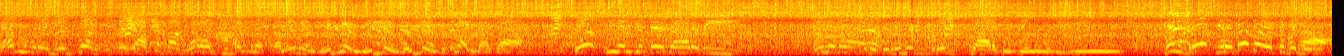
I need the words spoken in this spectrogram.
சாமிபுரம் எஸ்ஆர் முத்தையா முன்னாள் ஊராட்சி மன்ற தலைவர் வெள்ளூர் வெள்ளூர் வெள்ளூர் முதலாவதாக ஓட்டி வருகின்ற சாரதி தமிழ்நாடு முருகன் துறைசாரதி தேர்வதி இரண்டாவது ஒத்துக்கொண்டார்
